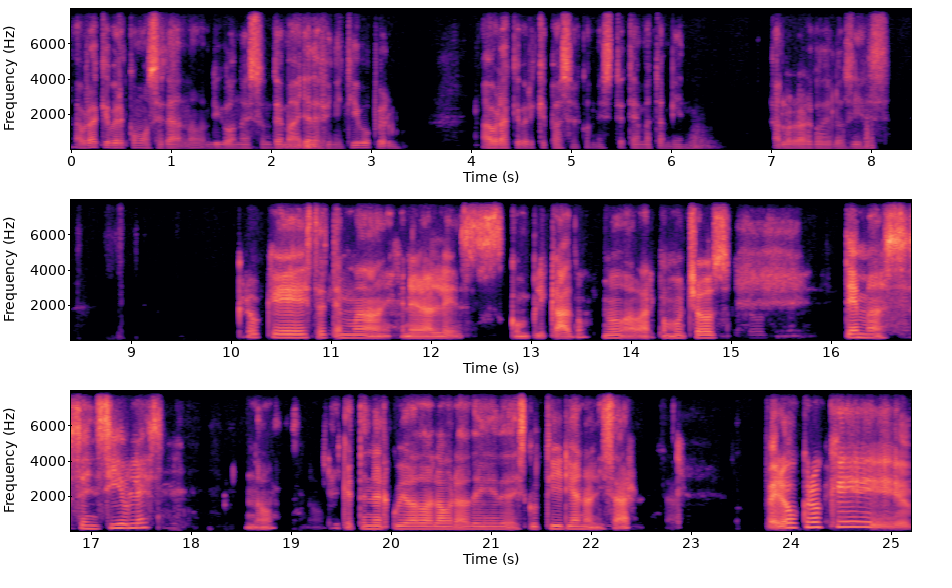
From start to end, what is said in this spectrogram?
Habrá que ver cómo se da, ¿no? Digo, no es un tema ya definitivo, pero habrá que ver qué pasa con este tema también a lo largo de los días. Creo que este tema en general es complicado, ¿no? Abarca muchos temas sensibles, ¿no? Hay que tener cuidado a la hora de, discutir y analizar. Pero creo que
